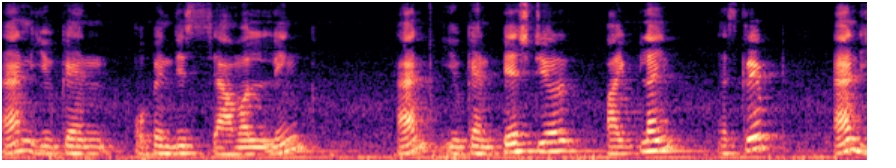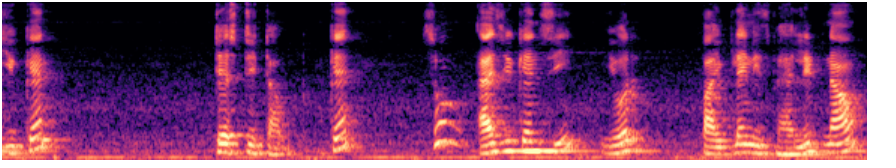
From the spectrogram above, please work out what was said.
and you can open this YAML link and you can paste your pipeline script and you can test it out. Okay? So as you can see your pipeline is valid now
